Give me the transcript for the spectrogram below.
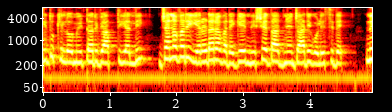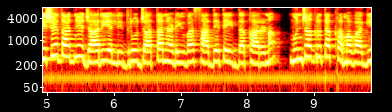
ಐದು ಕಿಲೋಮೀಟರ್ ವ್ಯಾಪ್ತಿಯಲ್ಲಿ ಜನವರಿ ಎರಡರವರೆಗೆ ನಿಷೇಧಾಜ್ಞೆ ಜಾರಿಗೊಳಿಸಿದೆ. ನಿಷೇಧಾಜ್ಞೆ ಜಾರಿಯಲ್ಲಿದ್ರೂ ಜಾಥಾ ನಡೆಯುವ ಸಾಧ್ಯತೆ ಇದ್ದ ಕಾರಣ ಮುಂಜಾಗ್ರತಾ ಕ್ರಮವಾಗಿ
